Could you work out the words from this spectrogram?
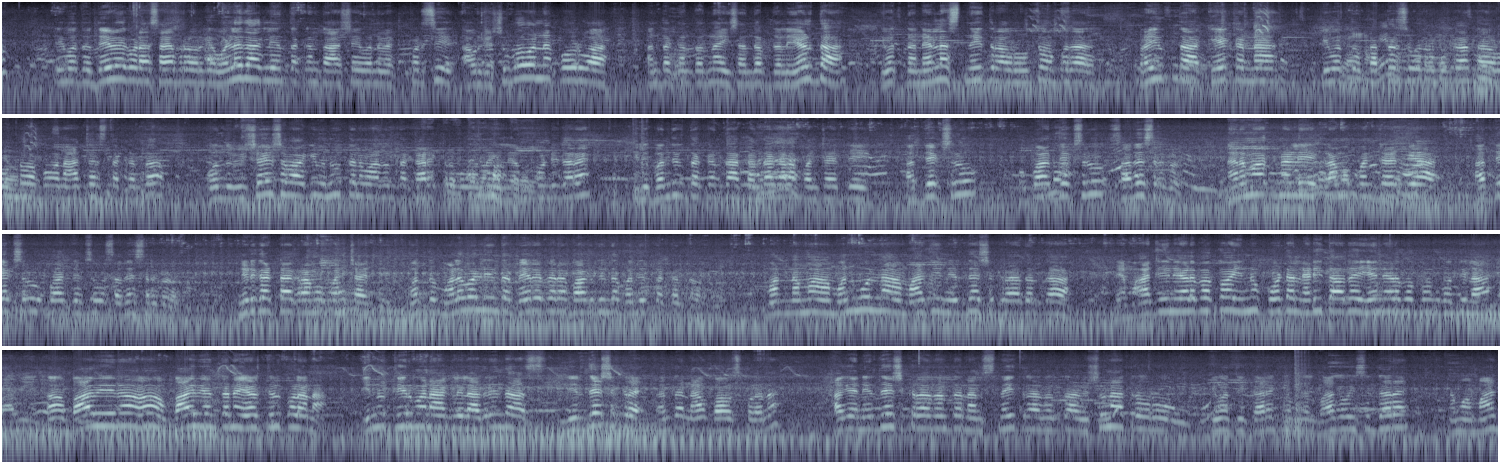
ಇವತ್ತು ದೇವೇಗೌಡ ಸಾಹೇಬ್ರವ್ರಿಗೆ ಒಳ್ಳೆಯದಾಗಲಿ ಅಂತಕ್ಕಂಥ ಆಶಯವನ್ನು ವ್ಯಕ್ತಪಡಿಸಿ ಅವ್ರಿಗೆ ಶುಭವನ್ನು ಕೋರುವ ಅಂತಕ್ಕಂಥದ್ದನ್ನ ಈ ಸಂದರ್ಭದಲ್ಲಿ ಹೇಳ್ತಾ, ಇವತ್ತು ನನ್ನೆಲ್ಲ ಸ್ನೇಹಿತರು ಅವರು ಹುಟ್ಟುಹಬ್ಬದ ಪ್ರಯುಕ್ತ ಕೇಕನ್ನು ಇವತ್ತು ಕತ್ತರಿಸುವುದರ ಮುಖಾಂತರ ಅವ್ರ ಹುಟ್ಟುಹಬ್ಬವನ್ನು ಆಚರಿಸ್ತಕ್ಕಂಥ ಒಂದು ವಿಶೇಷವಾಗಿ ವಿನೂತನವಾದಂಥ ಕಾರ್ಯಕ್ರಮವನ್ನು ಇಲ್ಲಿ ಹಮ್ಮಿಕೊಂಡಿದ್ದಾರೆ. ಇಲ್ಲಿ ಬಂದಿರತಕ್ಕಂಥ ಕಂದಗಾಲ ಪಂಚಾಯತಿ ಅಧ್ಯಕ್ಷರು, ಉಪಾಧ್ಯಕ್ಷರು, ಸದಸ್ಯರುಗಳು. ನೆನಮಾಕ್ನಹಳ್ಳಿ ಗ್ರಾಮ ಪಂಚಾಯತಿಯ ಅಧ್ಯಕ್ಷರು, ಉಪಾಧ್ಯಕ್ಷರು, ಸದಸ್ಯರುಗಳು ನಿಡಘಟ್ಟ ಗ್ರಾಮ ಪಂಚಾಯಿತಿ ಮತ್ತು ಮಳವಳ್ಳಿಯಿಂದ ಬೇರೆ ಬೇರೆ ಭಾಗದಿಂದ ಬಂದಿರತಕ್ಕಂಥವ್ರು. ಮ ನಮ್ಮ ಮನ್ಮೂಲ್ನ ಮಾಜಿ ನಿರ್ದೇಶಕರಾದಂಥ ಮಾಜಿನ ಹೇಳಬೇಕು, ಇನ್ನೂ ಕೋರ್ಟಲ್ಲಿ ನಡೀತಾ ಇದೆ, ಏನು ಹೇಳ್ಬೇಕು ಅಂತ ಗೊತ್ತಿಲ್ಲ. ಬಾವಿನ ಬಾವಿ ಅಂತಲೇ ಹೇಳಿ ತಿಳ್ಕೊಳ್ಳೋಣ. ಇನ್ನೂ ತೀರ್ಮಾನ ಆಗಲಿಲ್ಲ. ಅದರಿಂದ ನಿರ್ದೇಶಕರೇ ಅಂತ ನಾವು ಭಾವಿಸ್ಕೊಳ್ಳೋಣ. ಹಾಗೆ ನಿರ್ದೇಶಕರಾದಂಥ ನನ್ನ ಸ್ನೇಹಿತರಾದಂಥ ವಿಶ್ವನಾಥ್ರವರು ಇವತ್ತು ಈ ಕಾರ್ಯಕ್ರಮದಲ್ಲಿ ಭಾಗವಹಿಸಿದ್ದಾರೆ. ನಮ್ಮ ಮಾಜಿ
